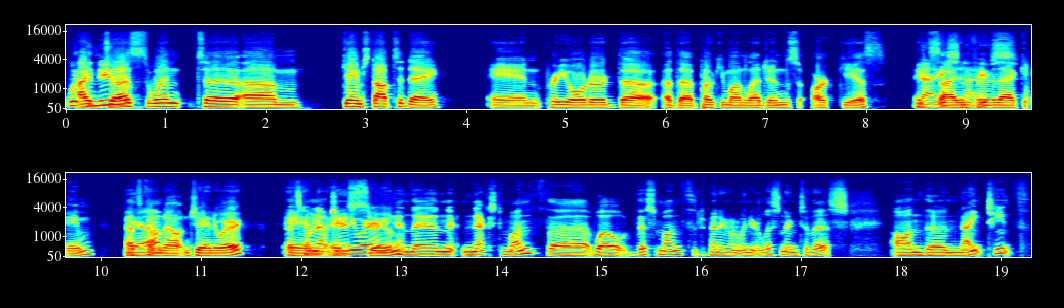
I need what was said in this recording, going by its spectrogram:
With I the new just went to um GameStop today and pre-ordered the uh, the Pokemon Legends Arceus. Nice, Excited for that game. That's Yeah. coming out in January. That's coming out and January, soon. and then next month, uh, well, this month, depending on when you're listening to this, on the 19th,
